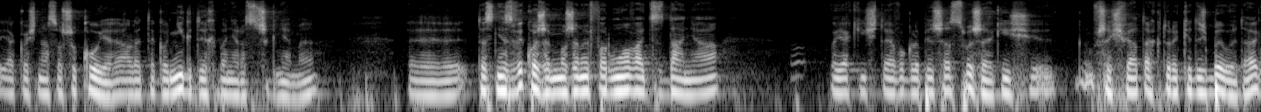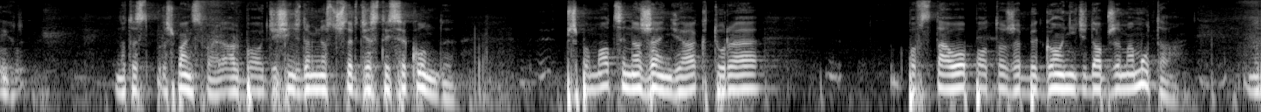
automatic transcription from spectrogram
y, jakoś nas oszukuje, ale tego nigdy chyba nie rozstrzygniemy. Y, to jest niezwykłe, że możemy formułować zdania, o jakichś, to ja w ogóle pierwszy raz słyszę, jakichś y, wszechświatach, które kiedyś były, tak? No to jest, proszę Państwa, albo 10 do minus 40 sekundy. Przy pomocy narzędzia, które powstało po to, żeby gonić dobrze mamuta. No,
